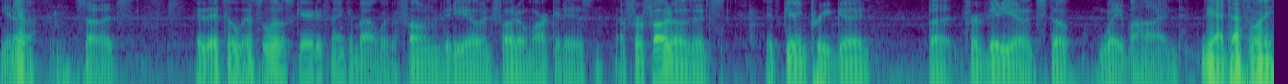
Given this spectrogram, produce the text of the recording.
You know, Yep. so it's it's a it's a little scary to think about where the phone video and photo market is. Uh, For photos, it's it's getting pretty good, but for video, it's still way behind. Yeah, definitely.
